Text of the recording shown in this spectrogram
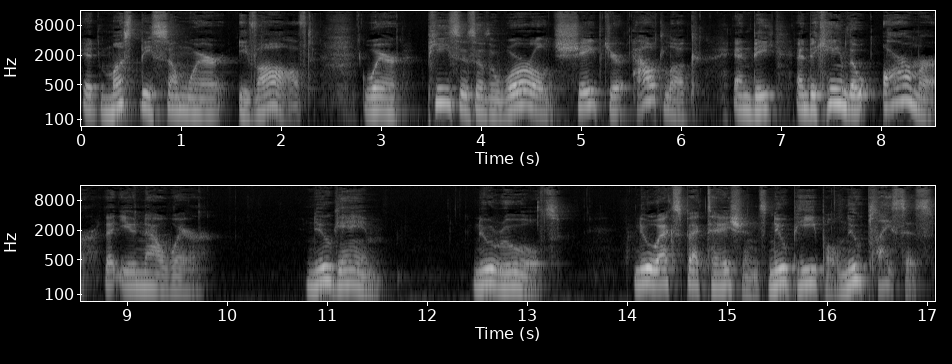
It must be somewhere evolved where pieces of the world shaped your outlook and, be, and became the armor that you now wear. New game, new rules, new expectations, new people, new places.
